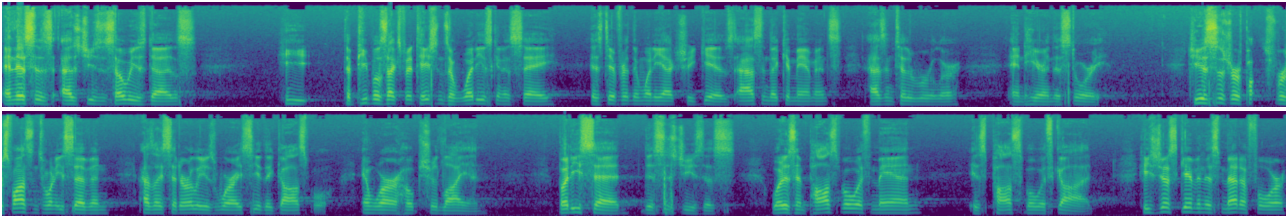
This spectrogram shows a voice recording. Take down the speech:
And this is, as Jesus always does, he, the people's expectations of what he's going to say is different than what he actually gives, as in the commandments, as into the ruler, and here in this story. Jesus' response in 27, as I said earlier, is where I see the gospel and where our hope should lie in. But he said, This is Jesus. What is impossible with man is possible with God. He's just given this metaphor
